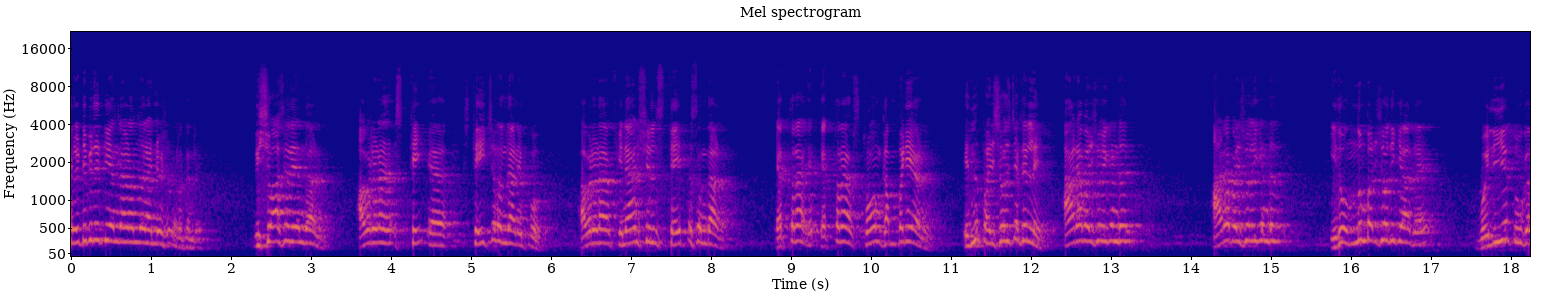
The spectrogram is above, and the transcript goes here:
ക്രെഡിബിലിറ്റി എന്താണെന്ന് ഒരു അന്വേഷണം നടത്തണ്ടേ? വിശ്വാസ്യത എന്താണ്? അവരുടെ സ്റ്റേ സ്റ്റേച്ചർ എന്താണ് ഇപ്പോൾ അവരുടെ ഫിനാൻഷ്യൽ സ്റ്റേറ്റസ് എന്താണ്? എത്ര എത്ര സ്ട്രോങ് കമ്പനിയാണ് എന്ന് പരിശോധിച്ചിട്ടില്ലേ? ആരാ പരിശോധിക്കേണ്ടത്? ആരാ പരിശോധിക്കേണ്ടത്? ഇതൊന്നും പരിശോധിക്കാതെ വലിയ തുക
